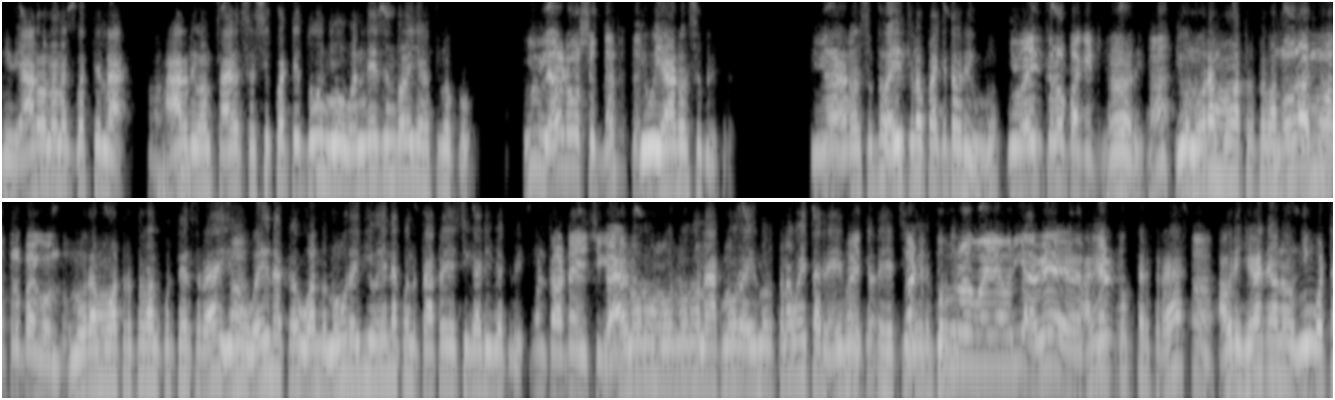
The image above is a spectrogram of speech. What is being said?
ನೀವ್ ಯಾರು ನನಗ್ ಗೊತ್ತಿಲ್ಲ. ಆದ್ರೆ ಒಂದ್ ಸಾವಿರ ಸಸಿ ಕೊಟ್ಟಿದ್ದು ನೀವು ಒಂದೇ ದಿನದೊಳಗೆ ಹತ್ಬೇಕು ಇವು ಎರಡು ವರ್ಷದ ಇವು ಎರಡ್ ವರ್ಷದ್ರಿ ಸರ್ ಎರಡ್ ವರ್ಷದ್ದು ಐದ್ ಕಿಲೋ ಪ್ಯಾಕೆಟ್ ಅವ್ರಿ ಇವು. ಇವು ಐದ್ ಕಿಲೋ ಪ್ಯಾಕೆಟ್ ಹಾ ರೀ? ಇವು ನೂರ ಮೂವತ್ ರೂಪಾಯಿ ಒಂದ್ ನೂರ ಮೂವತ್ ರೂಪಾಯಿ ಒಂದು. ನೂರ ಮೂವತ್ ರೂಪಾಯಿ ಒಂದ್ ಕೊಡ್ತೇರಿ ಸರ್. ಇದು. ಒಯ್ಲಕ್ ಒಂದ್ ನೂರ ಅಗಿ ಒಯ್ಲಕ್ ಒಂದ್ ಟಾಟಾ ಎಸಿ ಗಾಡಿ ಬೇಕ್ರಿ ಒಂದು ಟಾಟಾ ಎಸಿ ಎರಡ್ ನೂರು ಮೂರ್ ನೂರು ನಾಲ್ಕನೂರು ಐನೂರು ತನ ಒಯ್ತಾರ್ರಿ ಐನೂರಕ್ಕಿಂತ ಹೆಚ್ಚು ಅವರಿಗೆ ಅವೇ ಅವೇ ಹೋಗ್ತಾರ ಸರ್. ಹಾ. ಅವ್ರಿಗೆ ಹೇಳ್ದೇವ್ ನೀವ್ ಒಟ್ಟ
